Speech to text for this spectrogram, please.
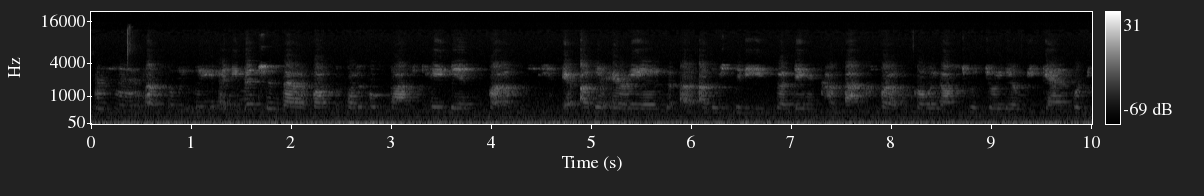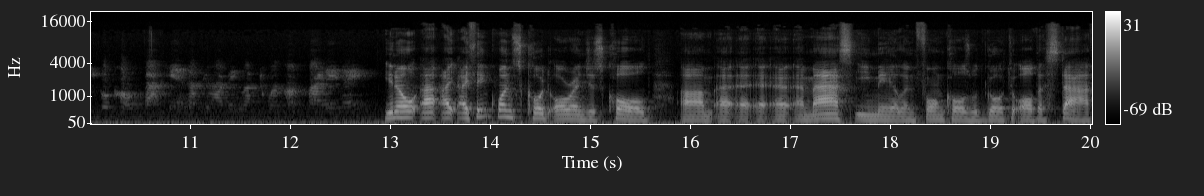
Mm-hmm, absolutely. And you mentioned that Boston medical staff came in from a- other areas, uh, other cities, that they had come back from going off to enjoy their weekend. Were people called back in after having left work on Friday night? You know, I, I think once Code Orange is called, um, a, a, a, mass email and phone calls would go to all the staff.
